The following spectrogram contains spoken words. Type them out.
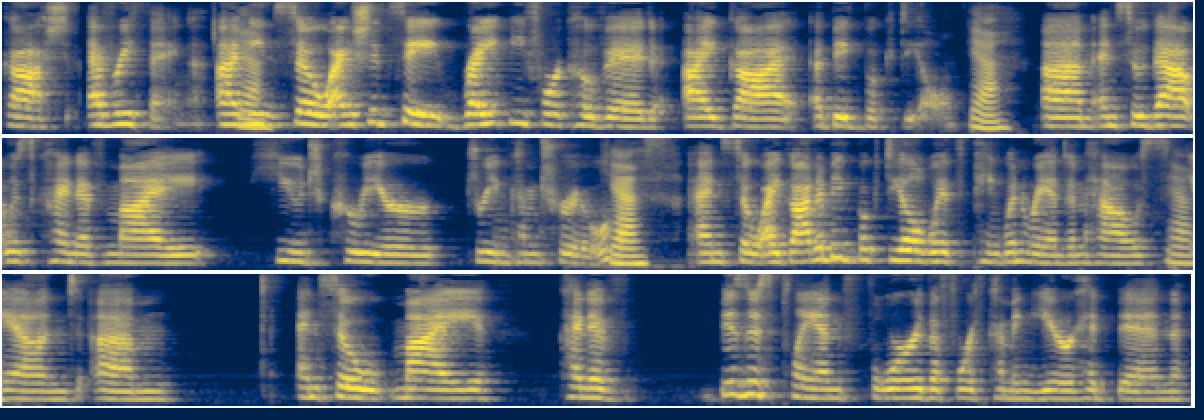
Gosh, everything. I Yeah. mean, so I should say right before COVID, I got a big book deal. Yeah. Um, and so that was kind of my huge career dream come true. Yes. And so I got a big book deal with Penguin Random House Yeah. and um and so my kind of business plan for the forthcoming year had been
